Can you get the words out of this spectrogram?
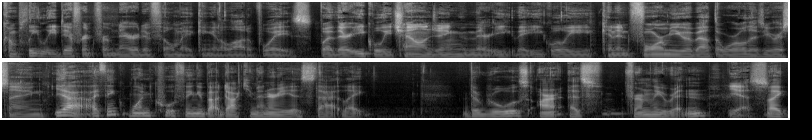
completely different from narrative filmmaking in a lot of ways, but they're equally challenging and they're e- they equally can inform you about the world, as you were saying. Yeah, I think one cool thing about documentary is that like the rules aren't as firmly written. Yes. Like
